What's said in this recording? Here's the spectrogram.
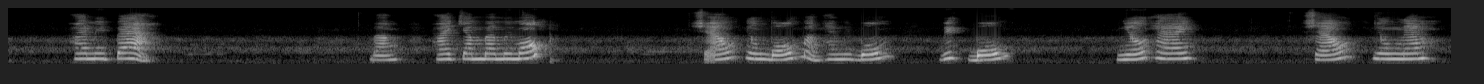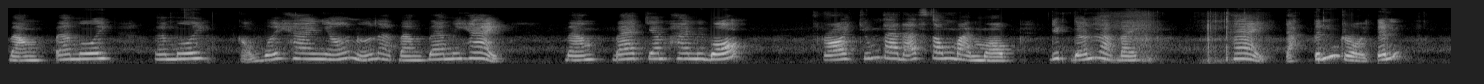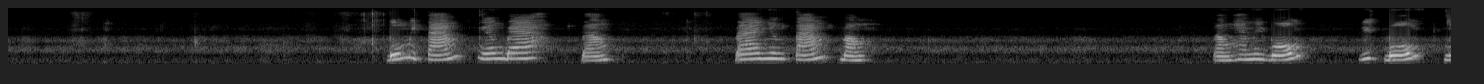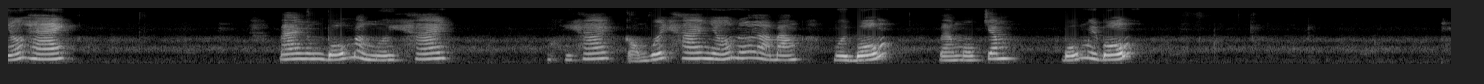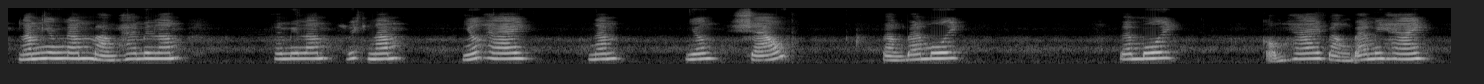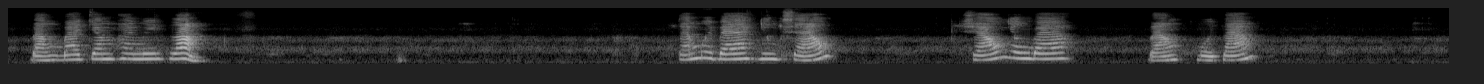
23 bằng 231. 6 nhân 4 bằng 24. Viết 4 Nhớ 2 6 nhân 5 bằng 30 30 cộng với 2 nhớ nữa là bằng 32 Bằng 324 Rồi, chúng ta đã xong bài 1 Tiếp đến là bài 2 Đặt tính rồi tính. 48 nhân 3 bằng 3 nhân 8 bằng bằng 24 Viết 4 Nhớ 2 3 x 4 bằng 12 12 cộng với 2 nhớ nữa là bằng 14 Bằng 144 5 x 5 bằng 25 25 viết 5 Nhớ 2 5 nhân 6 bằng 30 30 cộng 2 bằng 32 bằng 325. 83 nhân 6 6 nhân 3 bằng 18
